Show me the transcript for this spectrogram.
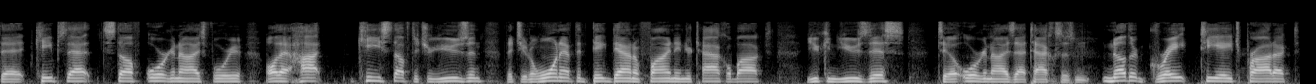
that keeps that stuff organized for you. All that hot key stuff that you're using that you don't want to have to dig down and find in your tackle box. You can use this to organize that tackle system. Another great TH product.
